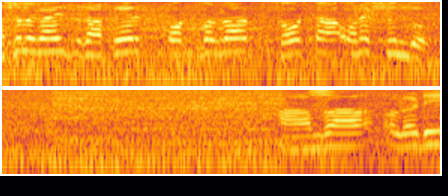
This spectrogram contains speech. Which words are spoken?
আসলে গাইজ রাতের কক্সবাজার শহরটা অনেক সুন্দর। আর আমরা অলরেডি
